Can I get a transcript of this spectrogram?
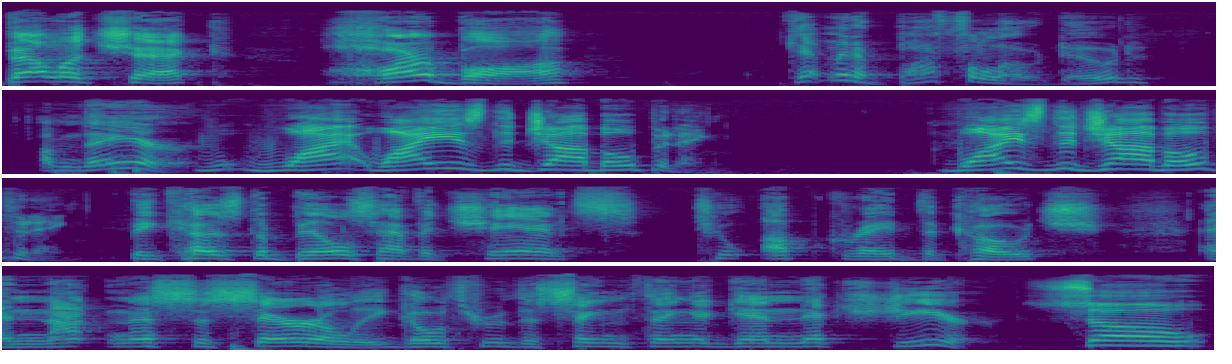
Belichick, Harbaugh, get me to Buffalo, dude. I'm there. Why why is the job opening? Why is the job opening? Because the Bills have a chance to upgrade the coach and not necessarily go through the same thing again next year. So,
